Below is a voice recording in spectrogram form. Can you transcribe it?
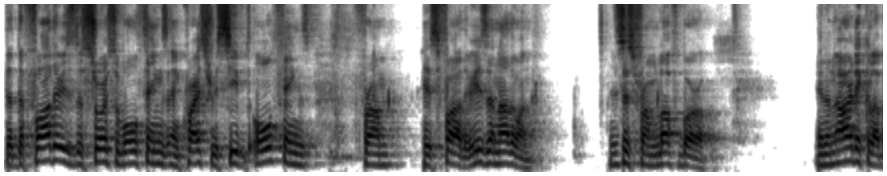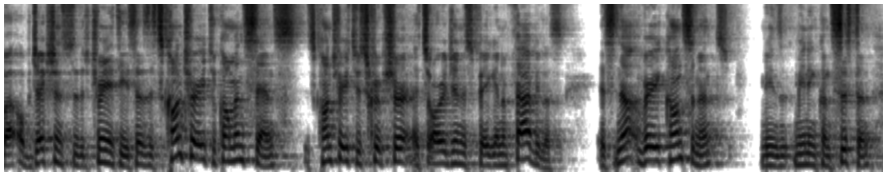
that the Father is the source of all things, and Christ received all things from his Father. Here's another one. This is from Loughborough. In an article about objections to the Trinity, he says it's contrary to common sense, it's contrary to Scripture, its origin is pagan and fabulous. It's not very consonant, means, meaning consistent,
